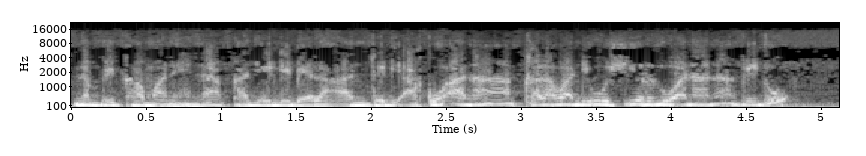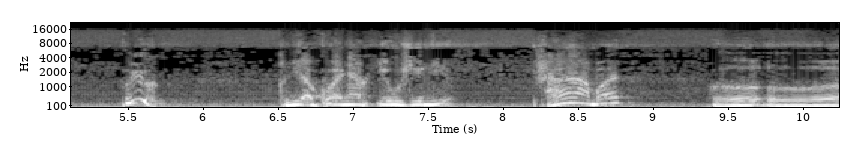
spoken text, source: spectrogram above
Nepi ka manehna kajing dibelaan tadi aku anak kalawan diusir dua anak itu. Huyuh, tadi aku anak diusir dia. Sahabat. oh, oh,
